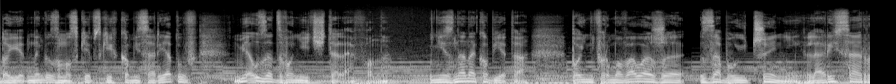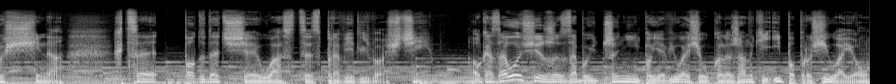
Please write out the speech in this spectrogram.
do jednego z moskiewskich komisariatów miał zadzwonić telefon. Nieznana kobieta poinformowała, że zabójczyni Larisa Rościna chce poddać się łasce sprawiedliwości. Okazało się, że zabójczyni pojawiła się u koleżanki i poprosiła ją,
